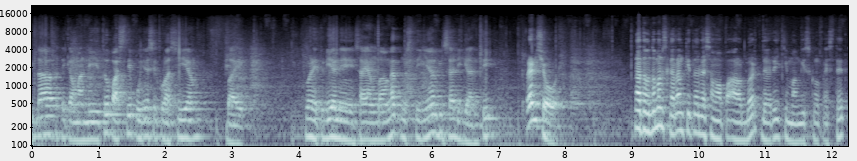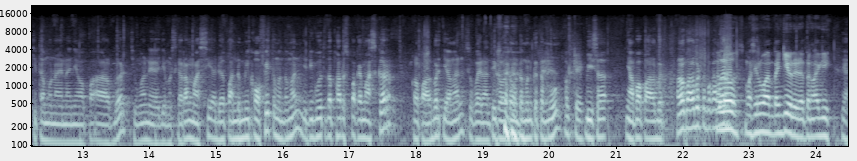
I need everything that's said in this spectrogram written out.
kita ketika mandi itu pasti punya sirkulasi yang baik. Cuman itu dia nih, sayang banget mestinya bisa diganti rain shower. Nah teman-teman sekarang kita udah sama Pak Albert dari Cimanggis Golf Estate. Kita mau nanya-nanya sama Pak Albert, cuman ya zaman sekarang masih ada pandemi COVID teman-teman. Jadi gue tetap harus pakai masker. Kalau Pak Albert jangan, supaya nanti kalau teman-teman ketemu Oke. bisa nyapa Pak Albert. Halo Pak Albert, apa kabar? Halo, Mas Ilwan, thank you udah datang lagi. Ya,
